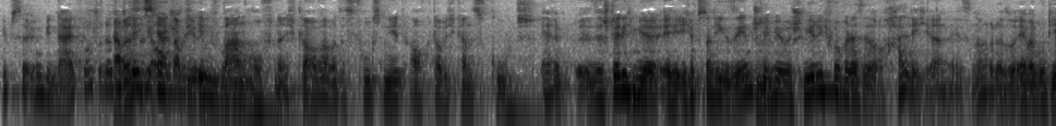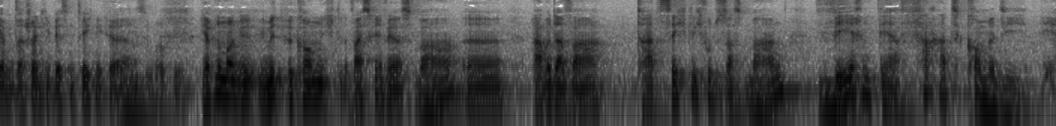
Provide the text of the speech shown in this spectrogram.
gibt es da irgendwie Nightwatch oder so? Ja, aber das ist ja, glaube ich, im. Bahnhof. Ne? Ich glaube aber, das funktioniert auch, glaube ich, ganz gut. Ja, das stelle ich mir, ich habe es noch nie gesehen, Mhm. stelle ich mir schwierig vor, weil das ja auch hallig dann ist, ne? Oder so. Ja, aber gut, die haben wahrscheinlich die besten Techniker, die es überhaupt gibt. Ich habe nur mal mitbekommen, ich weiß gar nicht, wer das war, äh, aber da war tatsächlich, wo du sagst Bahn, während der Fahrt Comedy. Ja,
